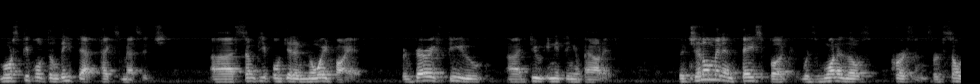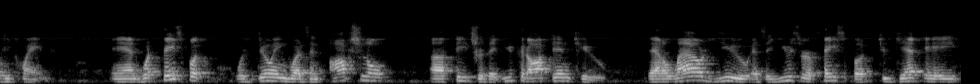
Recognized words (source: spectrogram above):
Most people delete that text message uh, some people get annoyed by it, but very few uh, do anything about it. The gentleman in Facebook was one of those persons, or so he claimed. And what Facebook was doing was an optional uh, feature that you could opt into that allowed you, as a user of Facebook, to get a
